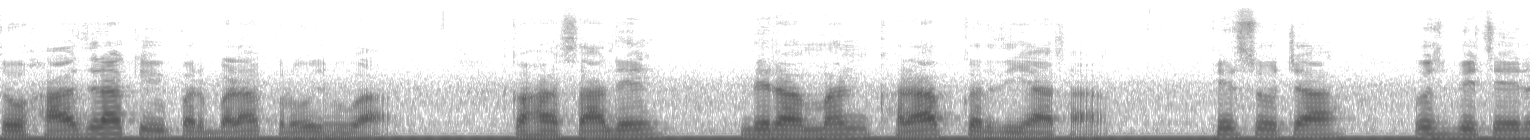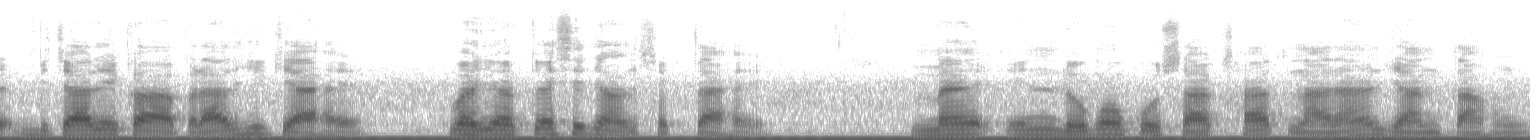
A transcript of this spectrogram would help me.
तो हाजरा के ऊपर बड़ा क्रोध हुआ। कहा, साले, मेरा मन खराब कर दिया था। फिर सोचा, उस बेचारे बेचारे का अपराध ही क्या है? वह यह कैसे जान सकता है? मैं इन लोगों को साक्षात नारायण जानता हूँ।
